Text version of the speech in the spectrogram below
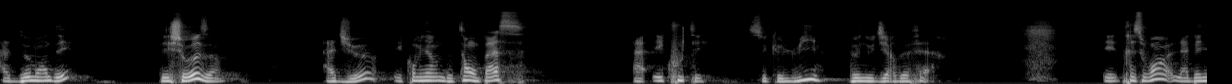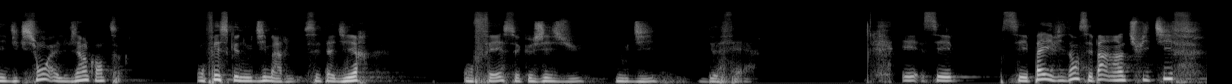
à demander des choses à Dieu et combien de temps on passe à écouter ce que lui veut nous dire de faire? Et très souvent, la bénédiction, elle vient quand on fait ce que nous dit Marie, c'est-à-dire on fait ce que Jésus nous dit de faire. Et c'est c'est pas évident, c'est pas intuitif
